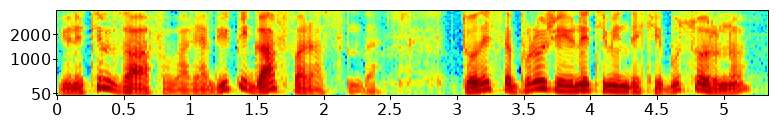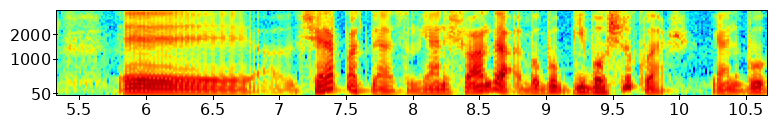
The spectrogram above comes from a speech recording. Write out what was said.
Yönetim zaafı var. Yani büyük bir gaf var aslında. Dolayısıyla proje yönetimindeki bu sorunu e, şey yapmak lazım. Yani şu anda bu, bu bir boşluk var. Yani bu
